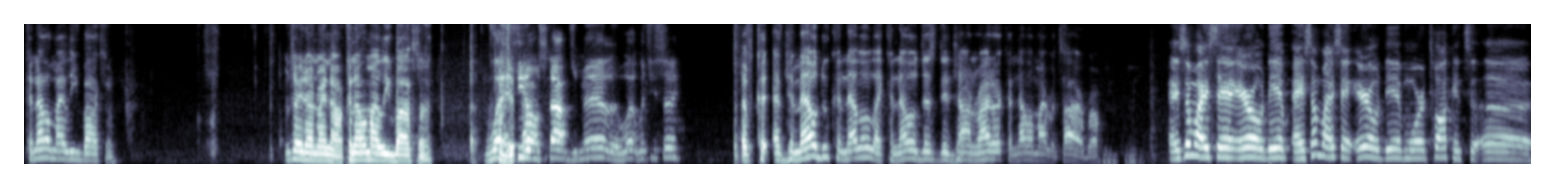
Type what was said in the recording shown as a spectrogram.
Canelo might leave boxing. I'm telling you that right now. Canelo might leave boxing. what if he Jermell- don't stop Jermell or what? What you say? If if Jermell do Canelo like Canelo just did John Ryder, Canelo might retire, bro. Hey, somebody said Errol did. Hey, somebody said Errol did more talking to. uh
